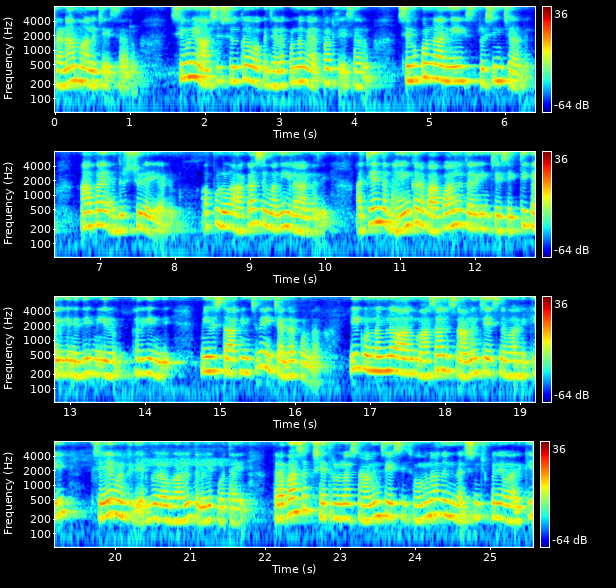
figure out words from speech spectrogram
ప్రణామాలు చేశారు. శివుని ఆశీస్సులతో ఒక జలకుండం ఏర్పాటు చేశారు. శివకుండాన్ని స్పృశించాడు. ఆపై అదృశ్యుడయ్యాడు. అప్పుడు ఆకాశవాణి ఇలా అన్నది అత్యంత భయంకర పాపాలను తొలగించే శక్తి కలిగినది మీరు కలిగింది మీరు స్థాపించిన ఈ చంద్రకుండ. ఈ కుండంలో ఆరు మాసాలు స్నానం చేసిన వారికి క్షయ వంటి దీర్ఘరోగాలు తొలగిపోతాయి. ప్రభాస క్షేత్రంలో స్నానం చేసి సోమనాథుని దర్శించుకునే వారికి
